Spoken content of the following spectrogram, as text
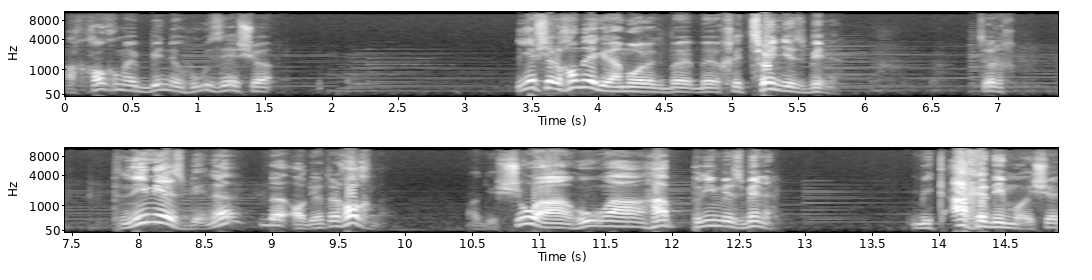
החוכמה בינה הוא זה ש... אי אפשר לחום נגד המולק בחיצוניוס בינה. צריך פנימיוס בינה ועוד יותר חוכמה. עוד ישוע הוא הפנימיוס בינה. מתאחד עם מוישה,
